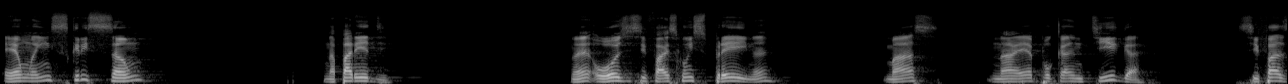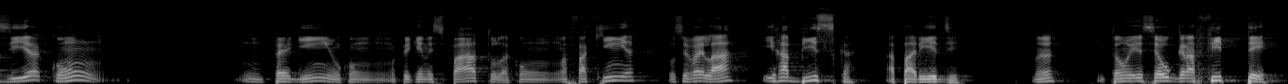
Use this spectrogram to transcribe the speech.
é uma inscrição na parede. Né? Hoje se faz com spray, né? mas na época antiga se fazia com um peguinho, com uma pequena espátula, com uma faquinha, você vai lá e rabisca a parede. Né? Então, esse é o grafite,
